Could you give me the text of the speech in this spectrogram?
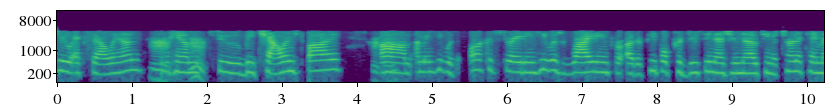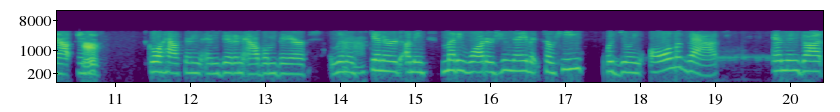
to excel in, for Mm, him mm. to be challenged by. Mhm. Um, I mean, he was orchestrating, he was writing for other people, producing. As you know, Tina Turner came out to Sure. his schoolhouse and, and did an album there. Lynyrd Mhm. Skynyrd, I mean, Muddy Waters, you name it. So he was doing all of that, and then got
